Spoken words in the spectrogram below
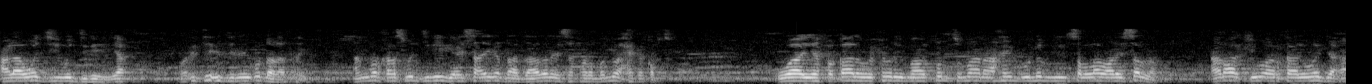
calaa wajhi wejigayga oo intay idinaygu dhalatay an markaas wejigayga isaa iga daadaadanaysa farabadno waxay ka qabto waayo faqaala wuxuu ihi maa kuntu maana ahayn buu nebigu sala allahu calay wasalam araakii u arkaa alwajaca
